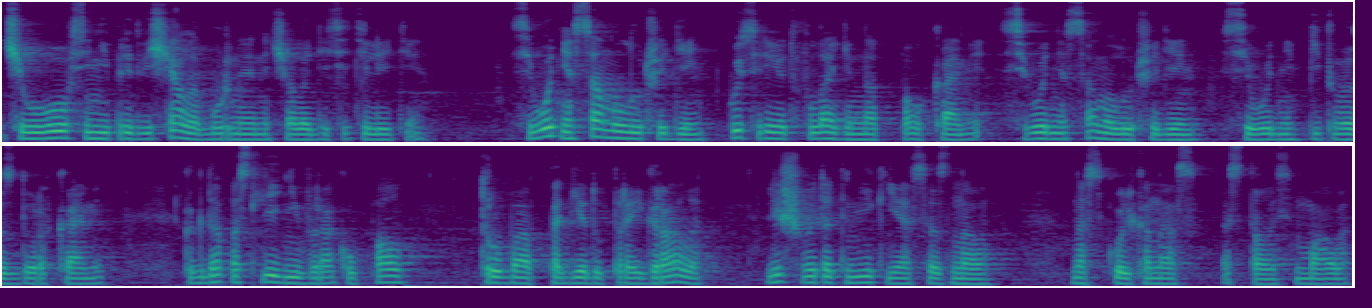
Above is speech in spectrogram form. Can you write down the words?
чего вовсе не предвещало бурное начало десятилетия. Сегодня самый лучший день, пусть реют флаги над полками. Сегодня самый лучший день, сегодня битва с дураками. Когда последний враг упал, труба победу проиграла, лишь в этот миг я осознал, насколько нас осталось мало.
